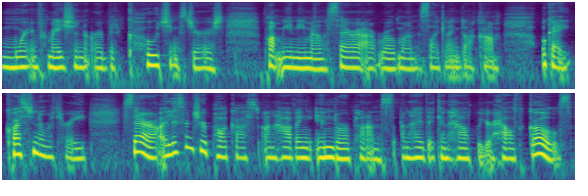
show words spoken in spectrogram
more information or a bit of coaching, Stuart, pop me an email, sarah at roadmancycling.com. Okay, question number three. Sarah, I listened to your podcast on having indoor plants and how they can help with your health goals.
